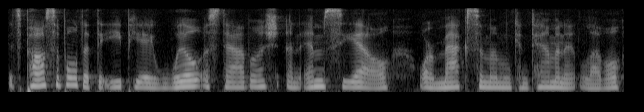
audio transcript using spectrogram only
It's possible that the EPA will establish an MCL or maximum contaminant level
